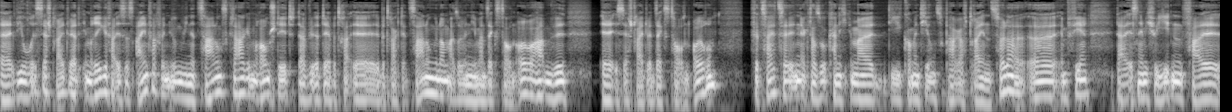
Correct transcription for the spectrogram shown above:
Äh, wie hoch ist der Streitwert? Im Regelfall ist es einfach, wenn irgendwie eine Zahlungsklage im Raum steht, da wird der Betrag, äh, Betrag der Zahlung genommen. Also wenn jemand 6000 Euro haben will, äh, ist der Streitwert 6000 Euro. Für Zweizelle in der Klausur kann ich immer die Kommentierung zu Paragraph 3 in Zöller äh, empfehlen. Da ist nämlich für jeden Fall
